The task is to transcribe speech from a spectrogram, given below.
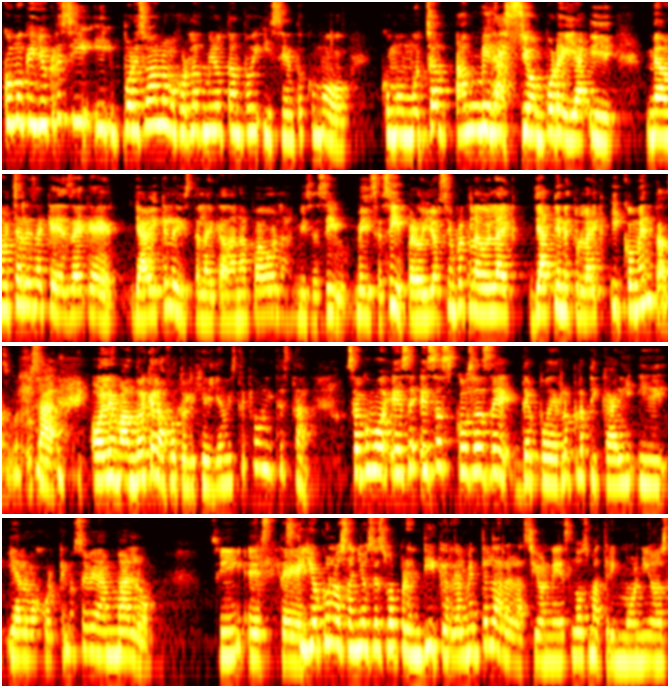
como que yo crecí y por eso a lo mejor la admiro tanto y siento como como mucha admiración por ella y me da mucha risa que es de que ya vi que le diste like a Dana Paola. Me dice sí, me dice sí, pero yo siempre que le doy like, ya tiene tu like y comentas, O sea, o le mando que la foto le dije, ya viste qué bonita está. O sea, como ese, esas cosas de, de poderlo platicar y, y, a lo mejor que no se vea malo. Sí, este... Es que yo con los años eso aprendí, que realmente las relaciones, los matrimonios,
